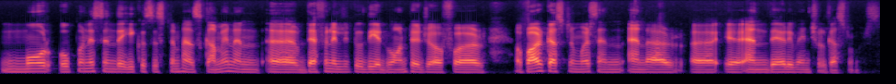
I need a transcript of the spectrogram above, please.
more openness in the ecosystem has come in and definitely to the advantage of our of our customers and and our and their eventual customers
